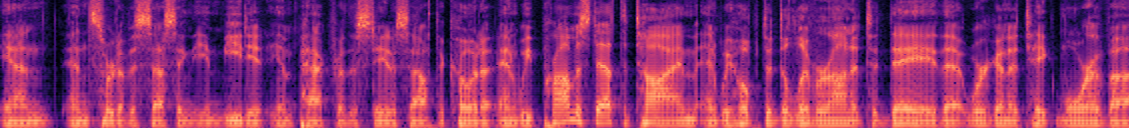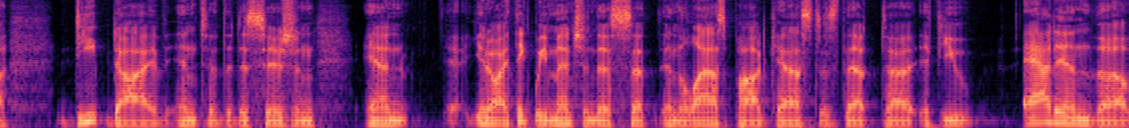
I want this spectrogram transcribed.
and and sort of assessing the immediate impact for the state of South Dakota. And we promised at the time, and we hope to deliver on it today, that we're going to take more of a deep dive into the decision. And you know, I think we mentioned this in the last podcast, is that uh, if you add in the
